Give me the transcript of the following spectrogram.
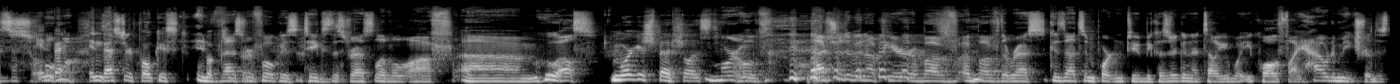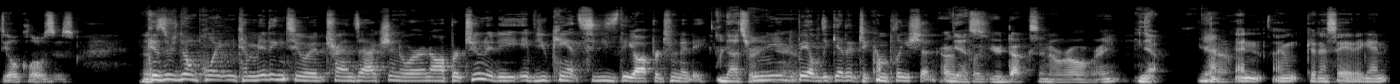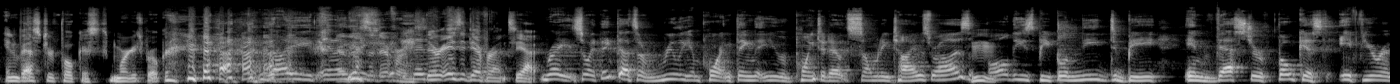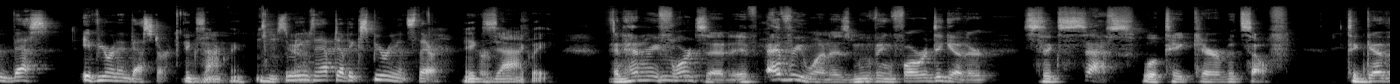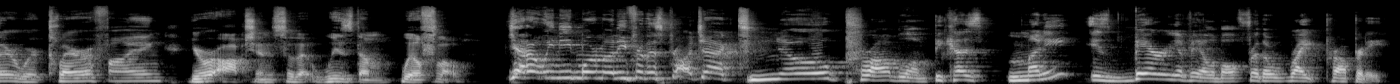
so Inve- investor focused investor focus it takes the stress level off. Um, who else? Mortgage specialist. More that should have been up here above above the rest because that's important too because they're going to tell you what you qualify, how to make sure this deal closes. Hmm. Because there's no point in committing to a transaction or an opportunity if you can't seize the opportunity. That's right. You need to be able to get it to completion. Or Yes. Put your ducks in a row, right? Yeah. Yeah. And I'm going to say it again investor focused mortgage broker. right. And And there's a think- difference. there is a difference. Yeah. Right. So I think that's a really important thing that you have pointed out so many times, Roz. Hmm. All these people need to be investor focused if you're invest if you're an investor. Exactly. Mm-hmm. So it means they have to have experience there. Exactly. And Henry Ford said, if everyone is moving forward together, success will take care of itself. Together, we're clarifying your options so that wisdom will flow. Yeah, don't we need more money for this project? No problem because money is very available for the right property.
